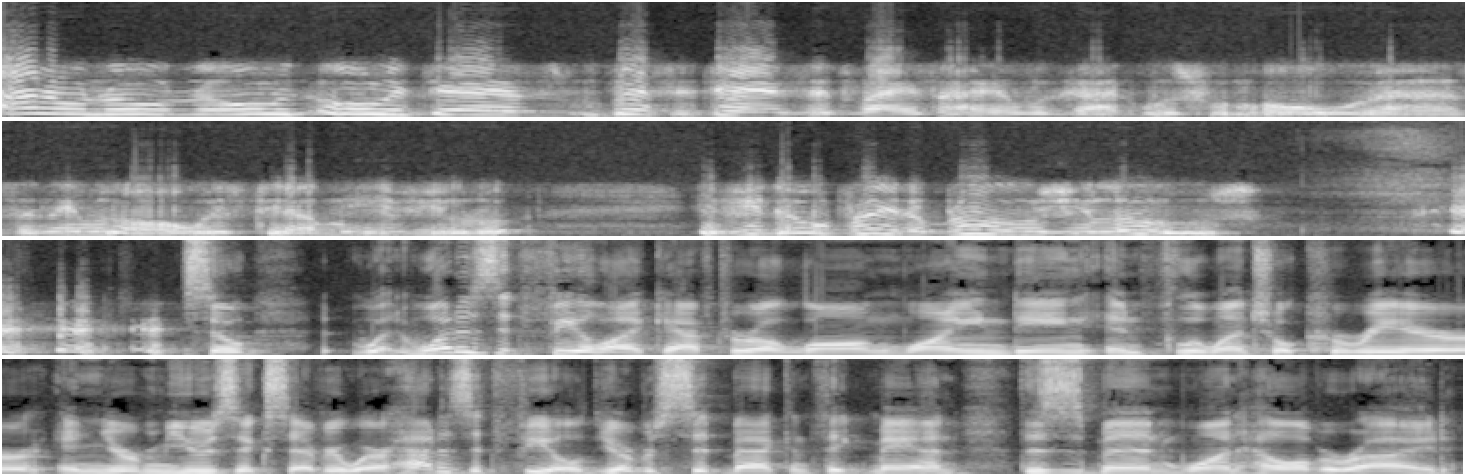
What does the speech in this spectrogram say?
I don't know. The only only jazz best jazz advice I ever got was from old guys, and they would always tell me if you if you don't play the blues, you lose. So, what, what does it feel like after a long, winding, influential career and your music's everywhere? How does it feel? Do you ever sit back and think, man, this has been one hell of a ride?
